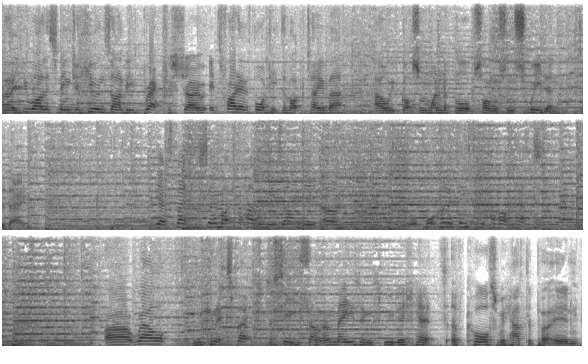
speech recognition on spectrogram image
Uh, you are listening to Huw and Xandi's Breakfast Show. It's Friday the 14th of October. Uh, we've got some wonderful songs from Sweden today. Yes, thank you so much for having me, Xandi. Um, what, kind of things do you have up next? Uh, well, you can expect to see some amazing Swedish hits. Of course, we had to put in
